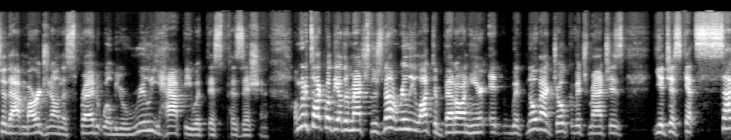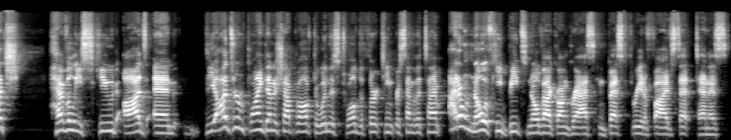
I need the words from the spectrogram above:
to that margin on the spread will be really happy with this position. I'm going to talk about the other match. There's not really a lot to bet on here. It, with Novak Djokovic matches, you just get such heavily skewed odds, and the odds are implying Denis Shapovalov to win this 12 to 13 percent of the time. I don't know if he beats Novak on grass in best three to five set tennis,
